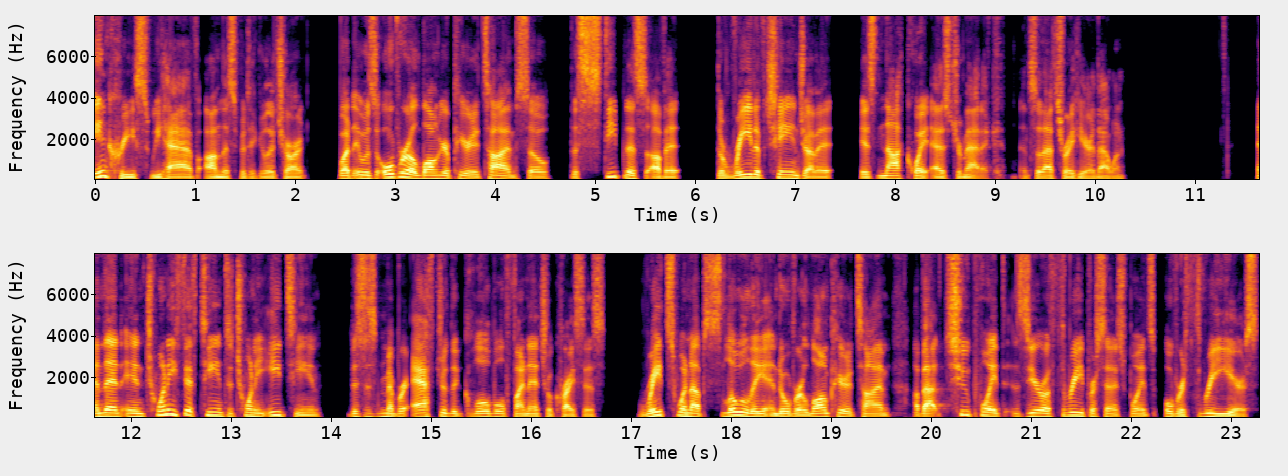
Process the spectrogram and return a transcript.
increase we have on this particular chart but it was over a longer period of time. So the steepness of it, the rate of change of it is not quite as dramatic. And so that's right here, that one. And then in 2015 to 2018, this is remember after the global financial crisis, rates went up slowly and over a long period of time, about 2.03 percentage points over three years.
